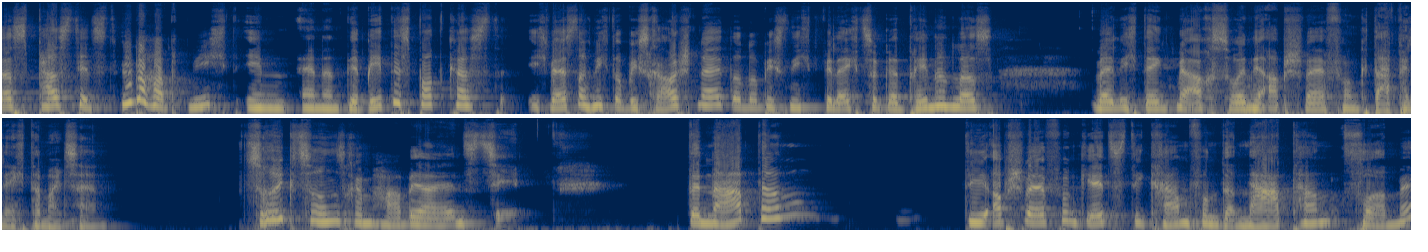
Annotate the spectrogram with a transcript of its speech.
das passt jetzt überhaupt nicht in einen Diabetes-Podcast. Ich weiß noch nicht, ob ich es rausschneide oder ob ich es nicht vielleicht sogar drinnen lasse, weil ich denke mir, auch so eine Abschweifung darf vielleicht einmal sein. Zurück zu unserem HbA1c. Der Nathan, die Abschweifung jetzt, die kam von der Nathan-Formel,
